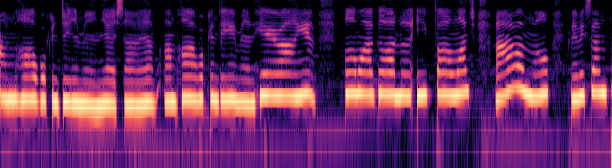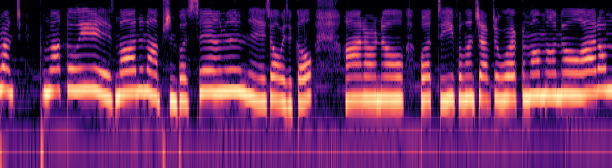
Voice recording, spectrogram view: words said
I'm a hard-working demon, yes I am. I'm a hard-working demon, here I am. What am I gonna eat for lunch? I don't know, maybe some brunch. Broccoli is not an option, but salmon is always a go. I don't know what to eat for lunch after work. No, no, no, I don't know.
